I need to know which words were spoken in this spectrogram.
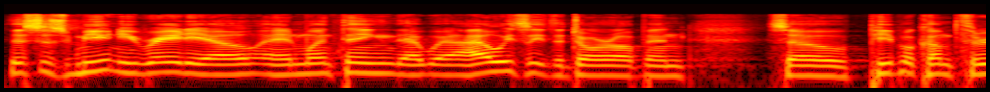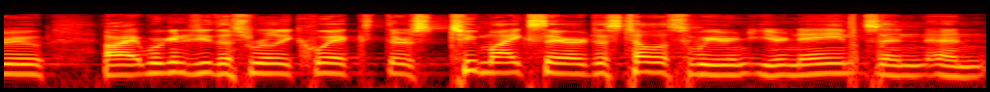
This is Mutiny Radio, and one thing that we, I always leave the door open so people come through. All right, we're going to do this really quick. There's two mics there. Just tell us your, your names and, and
